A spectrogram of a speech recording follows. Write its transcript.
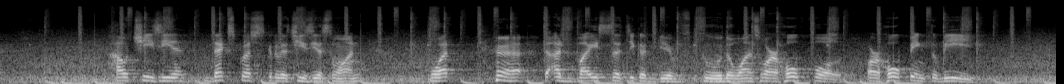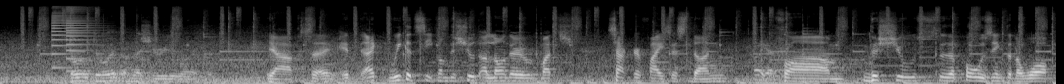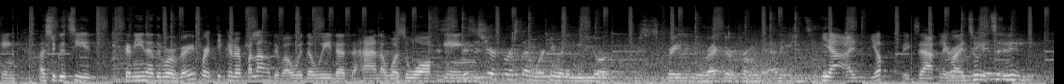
How cheesy? Next question is gonna be the cheesiest one. What the advice that you could give to the ones who are hopeful or hoping to be? Don't do it unless you really want to. Yeah. So it. I, we could see from the shoot alone there are much sacrifices done Oh, yeah. from the shoes to the posing to the walking. As you could see, kanina they were very particular pa lang, di ba? With the way that Hannah was walking. This, this is your first time working with a New York creative director from an ad agency. Yeah, I, yep, exactly right. So it's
